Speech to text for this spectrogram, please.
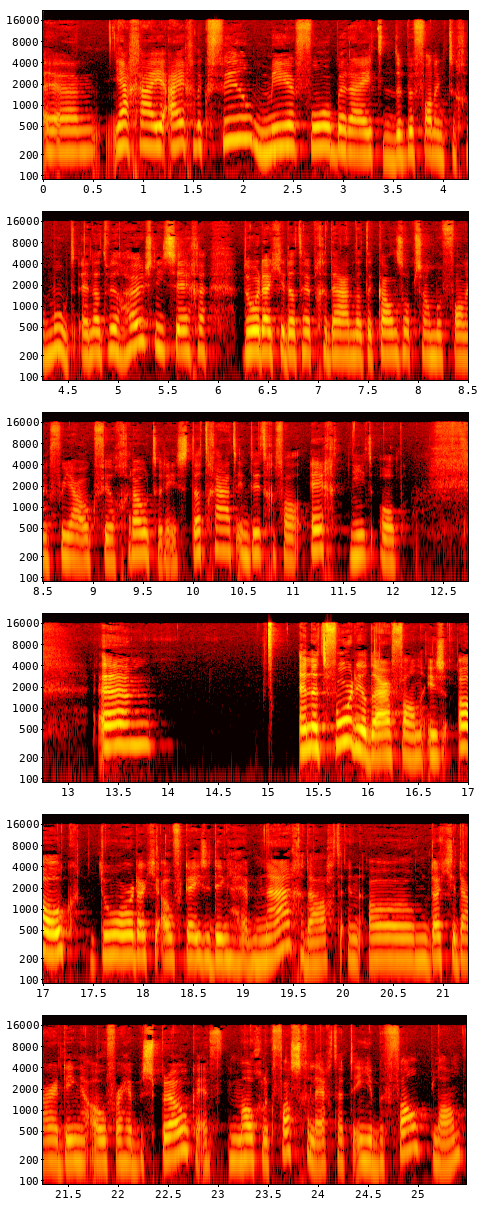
Um, ja, ga je eigenlijk veel meer voorbereid de bevalling tegemoet. En dat wil heus niet zeggen, doordat je dat hebt gedaan, dat de kans op zo'n bevalling voor jou ook veel groter is. Dat gaat in dit geval echt niet op. Um, En het voordeel daarvan is ook, doordat je over deze dingen hebt nagedacht en omdat je daar dingen over hebt besproken en mogelijk vastgelegd hebt in je bevalplan,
